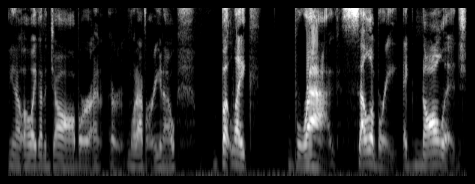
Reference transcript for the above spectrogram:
you know, oh, I got a job or, or whatever, you know, but like brag, celebrate, acknowledge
